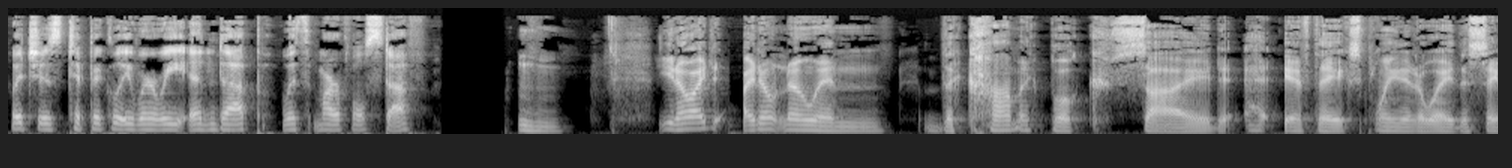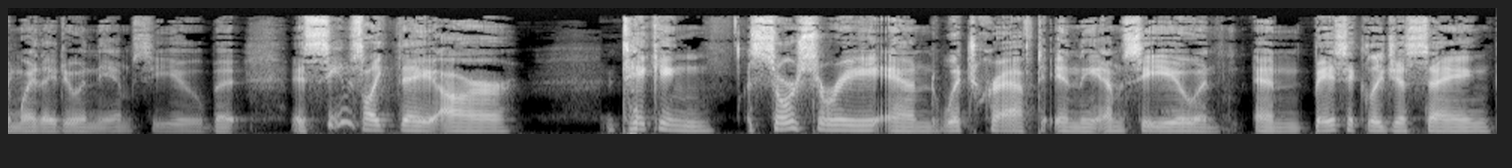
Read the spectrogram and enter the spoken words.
which is typically where we end up with Marvel stuff. hmm You know, I, I don't know in the comic book side if they explain it away the same way they do in the MCU, but it seems like they are taking sorcery and witchcraft in the MCU and, and basically just saying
